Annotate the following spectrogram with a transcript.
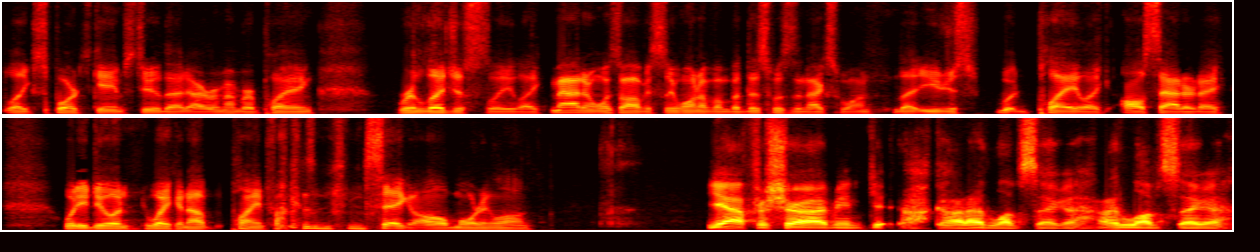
like sports games too that I remember playing religiously. Like Madden was obviously one of them, but this was the next one that you just would play like all Saturday. What are you doing? waking up playing fucking Sega all morning long. Yeah, for sure. I mean, oh God, I love Sega. I love Sega.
